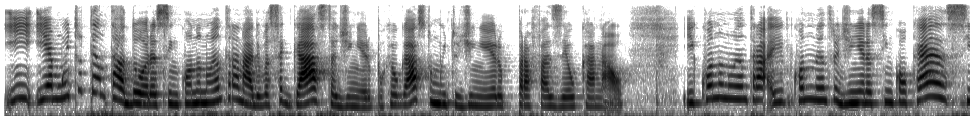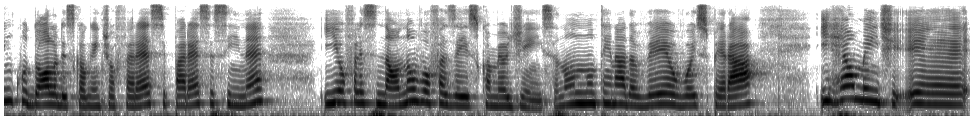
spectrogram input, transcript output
E, e, é muito tentador, assim, quando não entra nada e você gasta dinheiro, porque eu gasto muito dinheiro para fazer o canal. E quando não entra, e quando não entra dinheiro, assim, qualquer 5 dólares que alguém te oferece, parece assim, né? E eu falei assim: não, não vou fazer isso com a minha audiência, não, não tem nada a ver, eu vou esperar. E realmente, é,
